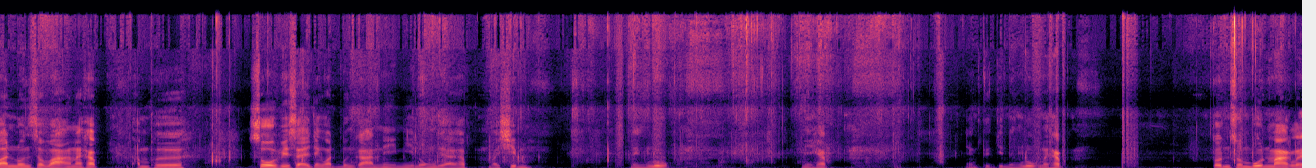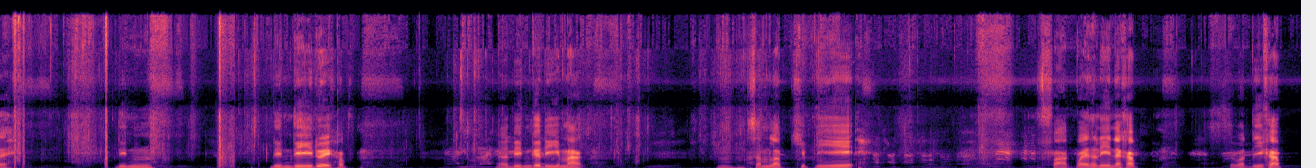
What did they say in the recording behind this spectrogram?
บ้านนนสว่างนะครับอำเภอโซ่พิสัยจังหวัดบึงกาฬนี่มีลงเหลือครับมาชิมหนึ่งลูก นี่ครับ ยังติดอยู่หนึ่งลูกนะครับ ต้นสมบูรณ์มากเลย ดิน ดินดีด้วยครับ แล้วดินก็ดีมากสำหรับคลิปนี้ ฝากไว้เท่านี้นะครับ สวัสดีครับ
